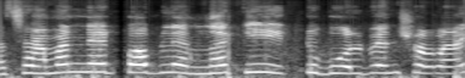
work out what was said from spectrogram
আচ্ছা আমার নেট প্রবলেম নাকি? একটু বলবেন সবাই।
